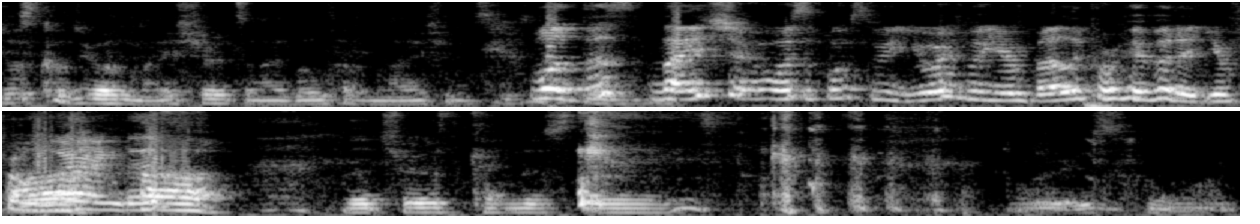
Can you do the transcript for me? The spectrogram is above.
just because you have nice shirts and I don't have nice shirts. Well, this nice shirt was supposed to be yours, but you're belly prohibited you from Ah, wearing this. ah, the truth kind of stings. Where's one?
